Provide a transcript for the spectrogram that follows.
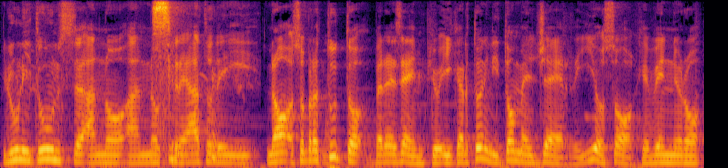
I Looney Tunes hanno, hanno Sì. creato dei... No, soprattutto, per esempio, i cartoni di Tom e Jerry, io so che vennero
